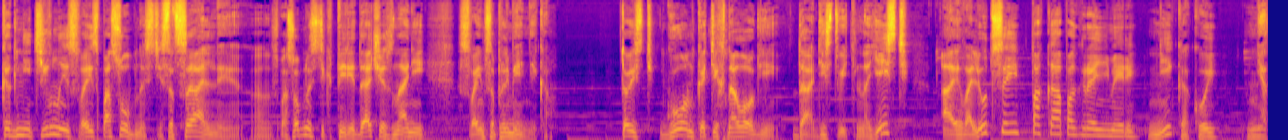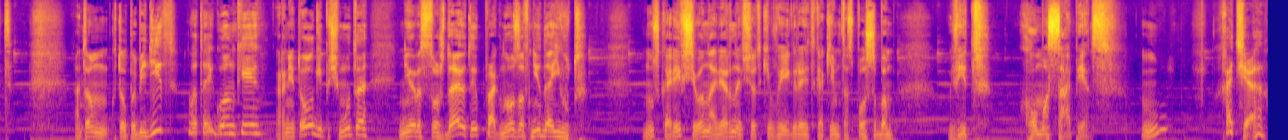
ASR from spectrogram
когнитивные свои способности, социальные э, способности к передаче знаний своим соплеменникам. То есть гонка технологий, да, действительно есть, а эволюции пока, по крайней мере, никакой нет. О том, кто победит в этой гонке, орнитологи почему-то не рассуждают и прогнозов не дают. Ну, скорее всего, наверное, все-таки выиграет каким-то способом вид Homo sapiens. Ну, хотя...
